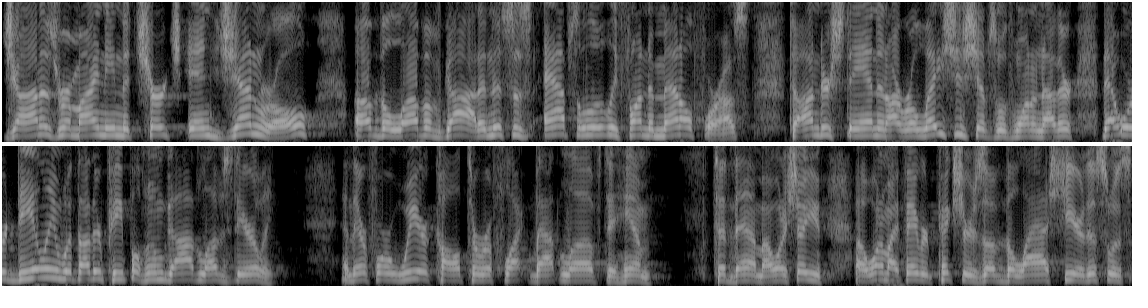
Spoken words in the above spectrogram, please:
John is reminding the church in general of the love of God. And this is absolutely fundamental for us to understand in our relationships with one another that we're dealing with other people whom God loves dearly. And therefore, we are called to reflect that love to Him to them. I want to show you uh, one of my favorite pictures of the last year. This was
